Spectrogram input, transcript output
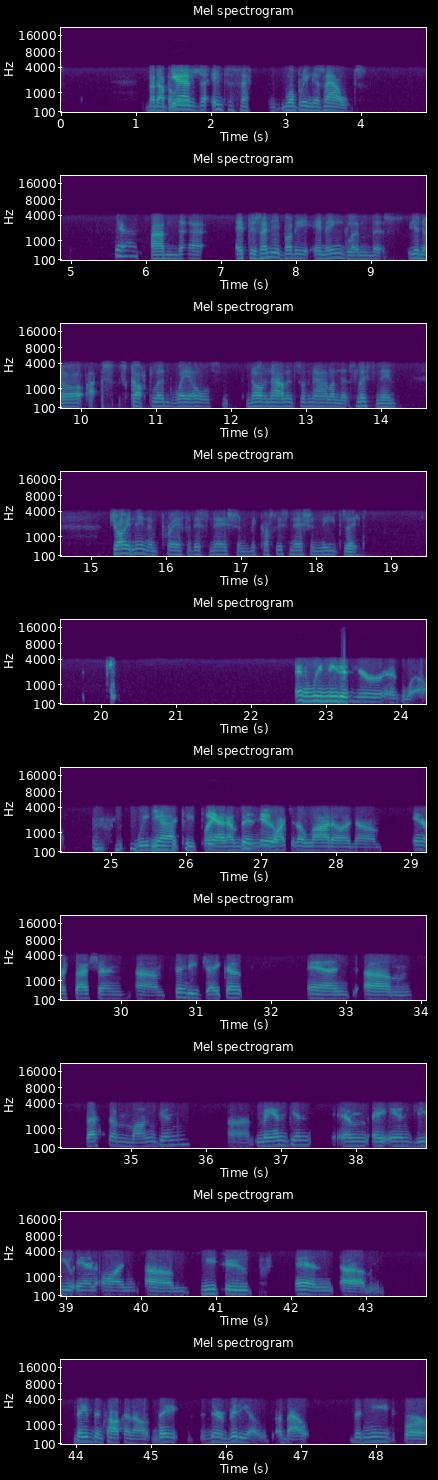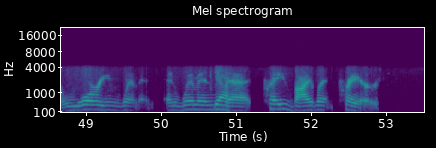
but I believe yes. that intercession will bring us out. Yeah. And uh, if there's anybody in England that's, you know, uh, Scotland, Wales, Northern Ireland, Southern Ireland that's listening, join in and pray for this nation because this nation needs it. And we need it here as well. we need Yeah. to keep praying. Yes, I've been watching a lot on um, intercession. Um, Cindy Jacobs and um, Vesta Mungan, uh, Mangun, M A N G U N on um, YouTube, and um, they've been talking. Uh, they their videos about the need for warring women and women Yeah. that pray violent prayers.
